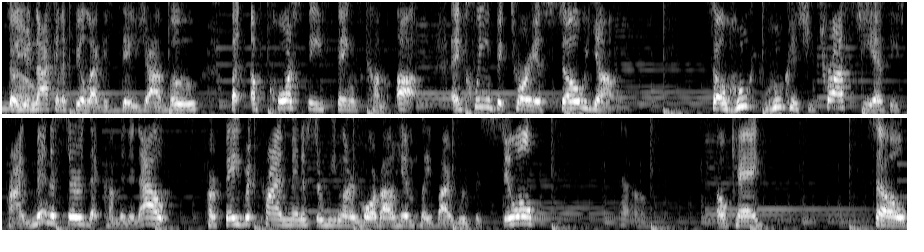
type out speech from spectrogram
So you're not going to feel like it's deja vu. But of course, these things come up. And Queen Victoria is so young. So who who can she trust? She has these prime ministers that come in and out. Her favorite prime minister, we learn more about him, played by Rufus Sewell. Uh-oh. Okay. So,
